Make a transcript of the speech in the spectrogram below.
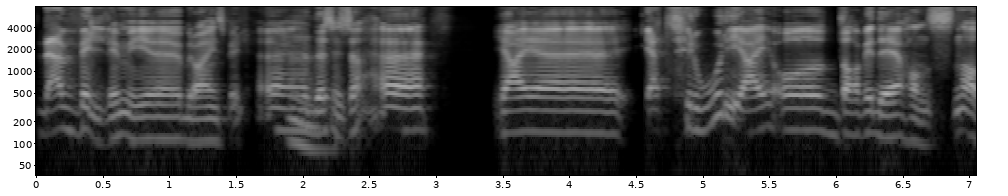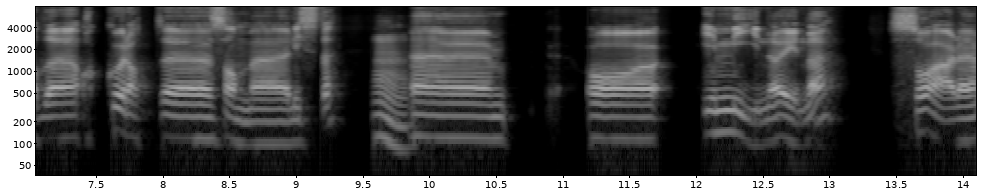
det er veldig mye bra innspill. Uh, mm. Det syns jeg. Uh, jeg. jeg. tror jeg og David E. Hansen hadde akkurat samme liste. Mm. og i mine øyne så er det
